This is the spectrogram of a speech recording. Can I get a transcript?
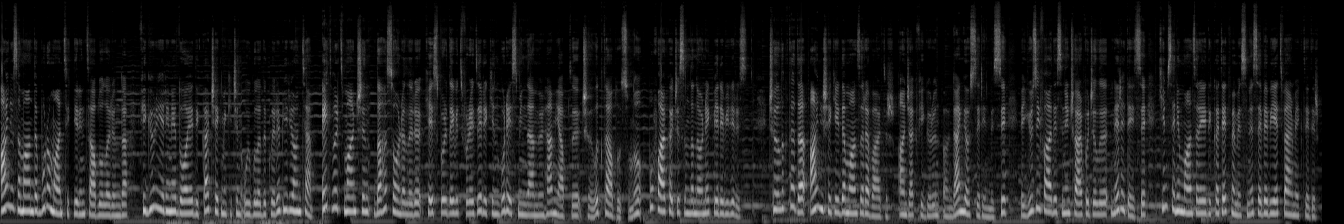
Aynı zamanda bu romantiklerin tablolarında figür yerine doğaya dikkat çekmek için uyguladıkları bir yöntem. Edward Munch'ın daha sonraları Caspar David Frederick'in bu resminden mülhem yaptığı çığlık tablosunu bu fark açısından örnek verebiliriz. Çığlıkta da aynı şekilde manzara vardır ancak figürün önden gösterilmesi ve yüz ifadesinin çarpıcılığı neredeyse kimsenin manzaraya dikkat etmemesine sebebiyet vermektedir.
